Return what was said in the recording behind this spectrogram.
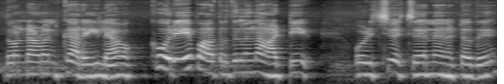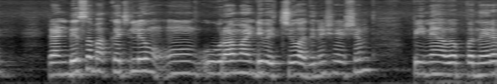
ഇതുകൊണ്ടാണോ എനിക്കറിയില്ല. ഒക്കെ ഒരേ പാത്രത്തിൽ നിന്ന് ആട്ടി ഒഴിച്ച് വെച്ചത് തന്നെ എന്നിട്ടത് രണ്ട് ദിവസം ബക്കറ്റിൽ ഊറാൻ വേണ്ടി വെച്ചു. അതിനുശേഷം പിന്നെ ഒപ്പം നേരെ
